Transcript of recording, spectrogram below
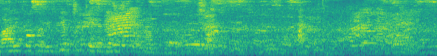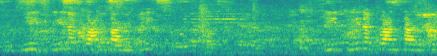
వారికి ఒక విజ్ఞప్తి చేయదలుచుకున్నాం. ఈ తీర ప్రాంతానికి ఈ తీర ప్రాంతానికి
